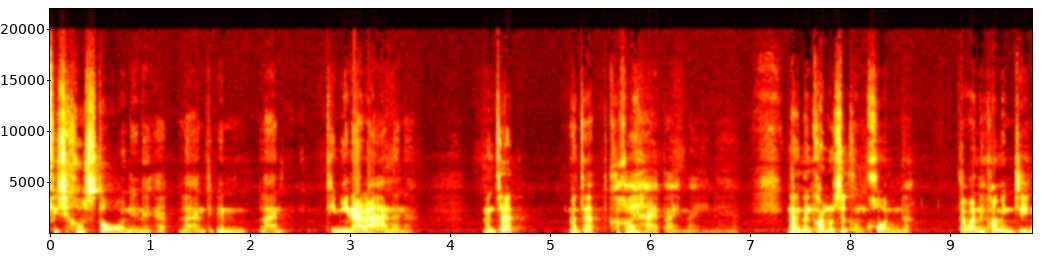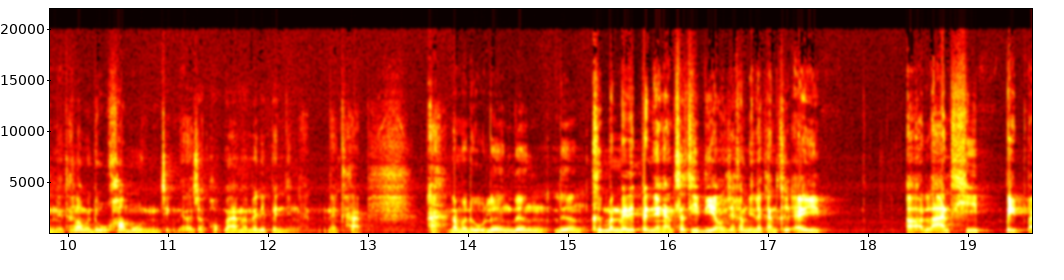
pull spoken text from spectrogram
ฟิสิกอลสโตร์เนี่ยนะครับร้านที่เป็นร้านที่มีหน้าร้านนะนะมันจะมันจะค่อยๆหายไปไหมนะฮะนั่นเป็นความรู้สึกของคนนะแต่ว่าในความเป็นจริงเนี่ยถ้าเรามาดูข้อมูลจริงเนี่ยเราจะพบว่ามันไม่ได้เป็นอย่างนั้นนะครับ อะเรามาดูเรื่องเรื่องเรื่องคือมันไม่ได้เป็นอย่างนั้นซะทีเดียวใช้คำนี้แล้วกันคือไอร้านที่ปิดไป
